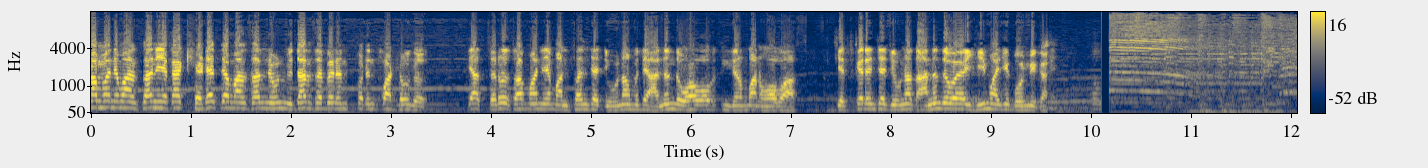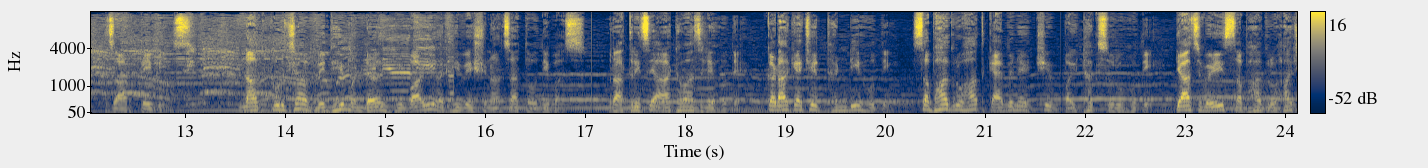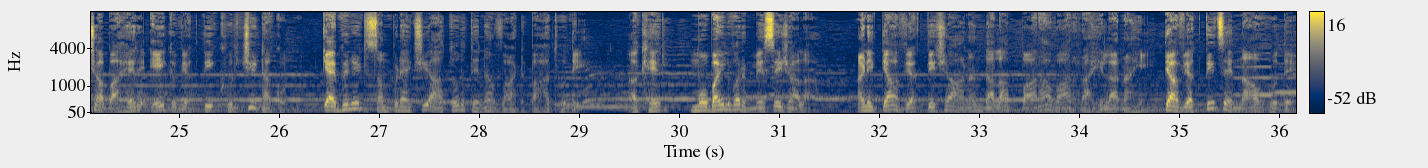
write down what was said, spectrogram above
सर्वसामान्य माणसाने एका खेड्यातल्या माणसाला नेऊन विधानसभेपर्यंत पाठवलं. त्या सर्वसामान्य माणसांच्या जीवनामध्ये आनंद व्हावा निर्माण व्हावा. शेतकऱ्यांच्या जीवनात आनंद व्हावा ही माझी भूमिका आहे. तेवीस. नागपूरच्या विधिमंडळ हिवाळी अधिवेशनाचा तो दिवस. रात्रीचे आठ वाजले होते. कडाक्याची थंडी होती. सभागृहात कॅबिनेटची बैठक सुरू होती. त्याच वेळी सभागृहाच्या बाहेर एक व्यक्ती खुर्ची टाकून कॅबिनेट संपण्याची आतुरतेनं वाट पाहत होती. अखेर मोबाईलवर मेसेज आला आणि त्या व्यक्तीच्या आनंदाला पारावार राहिला नाही. त्या व्यक्तीचे नाव होते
